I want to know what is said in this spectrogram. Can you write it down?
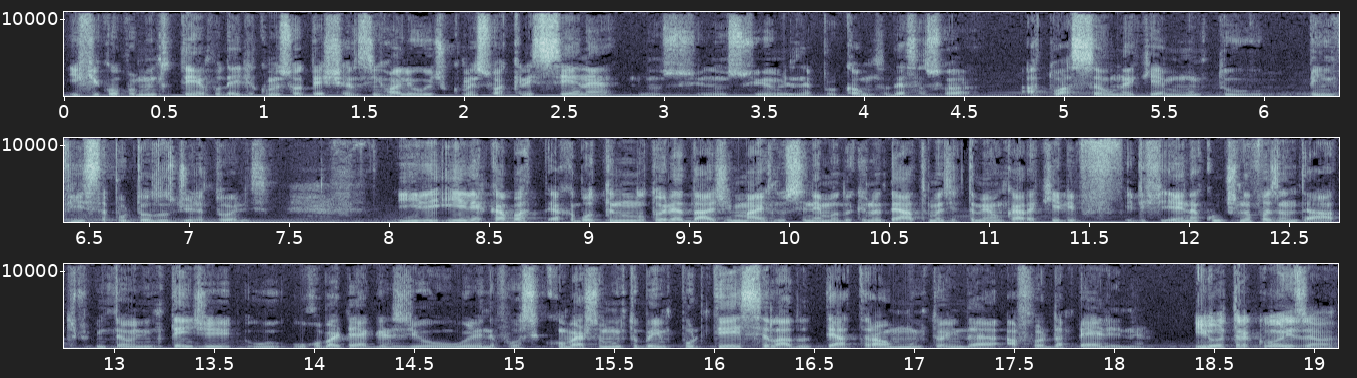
E ficou por muito tempo, daí ele começou a ter chance em Hollywood, começou a crescer, né, nos, nos filmes, né, por conta dessa sua atuação, né, que é muito bem vista por todos os diretores. E ele, ele acaba, acabou tendo notoriedade mais no cinema do que no teatro, mas ele também é um cara que ele, ele ainda continua fazendo teatro. Então ele entende, o, o Robert Eggers e o William Defoe se conversam muito bem por ter esse lado teatral muito ainda à flor da pele, né? E outra coisa,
